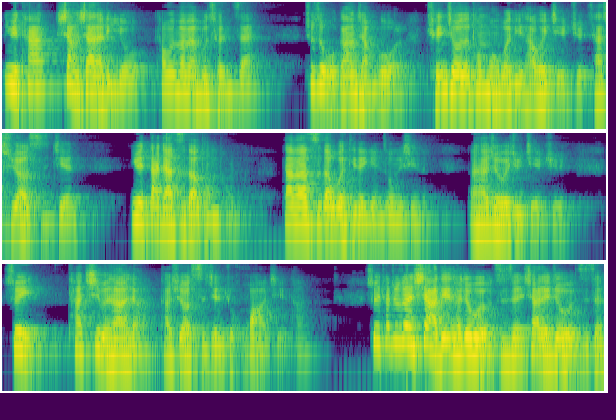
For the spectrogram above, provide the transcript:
因为它向下的理由，它会慢慢不存在。就是我刚刚讲过了，全球的通膨问题它会解决，它需要时间，因为大家知道通膨，大家知道问题的严重性了，那它就会去解决。所以它基本上来讲，它需要时间去化解它。所以它就算下跌，它就会有支撑；下跌就会有支撑，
